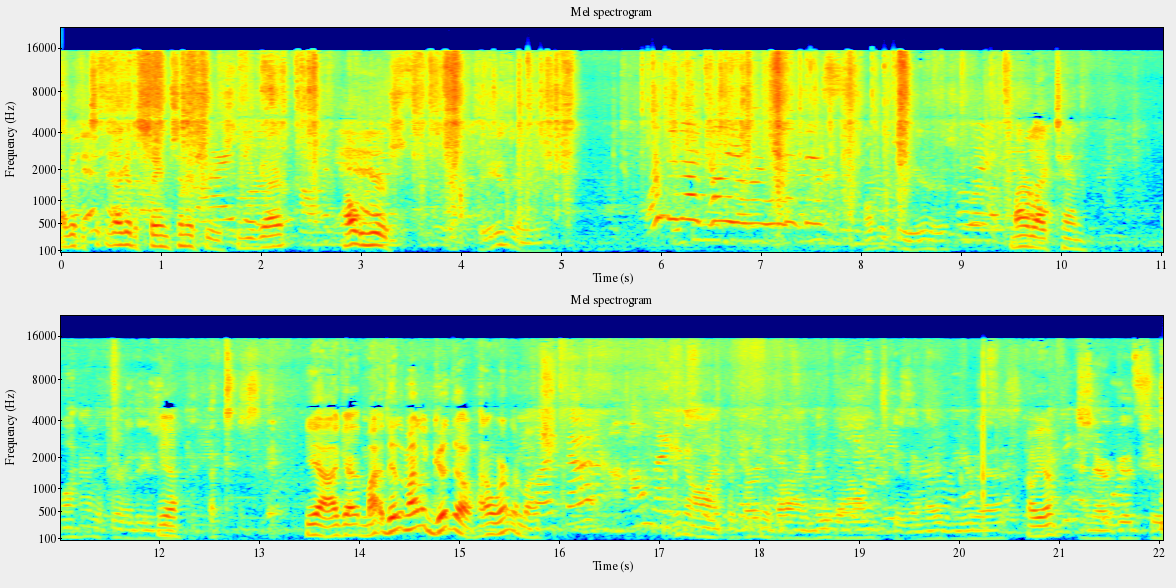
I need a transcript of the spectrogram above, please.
Oh, I got the t- I got the same tennis shoes that you got. How old are yours? These are when did I tell you we wanted this? over two years. Mine are like ten. Well, I have a pair of these. Yeah. Yeah, I got my. They, mine look good though. I don't wear them much. Like that? I'll make. know, I prefer to buy New Balance because they're made in the U.S. Oh yeah. and they're good shoes.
